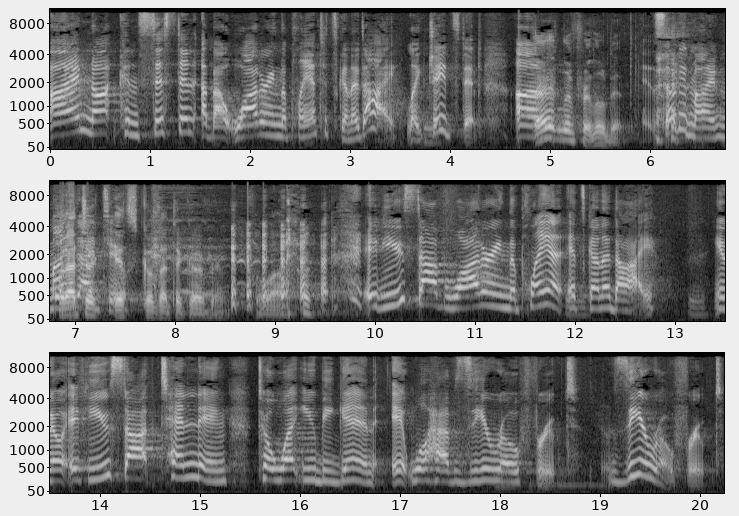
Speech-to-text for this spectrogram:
i'm not consistent about watering the plant it's going to die like jade's did um, I lived for a little bit. so did mine mine died took too it's because I took over for a while. if you stop watering the plant, it's going to die. You know, if you stop tending to what you begin, it will have zero fruit. Zero fruit.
